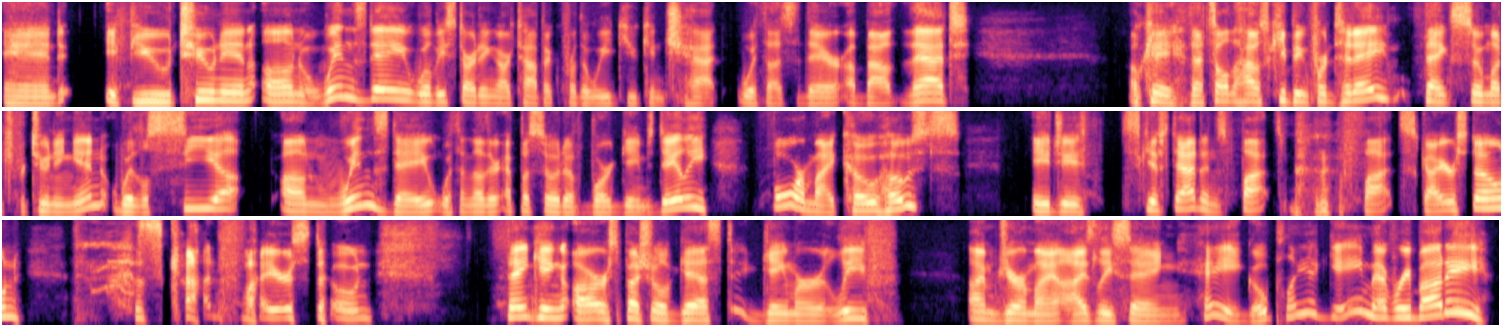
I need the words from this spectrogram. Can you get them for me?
And if you tune in on Wednesday, we'll be starting our topic for the week. You can chat with us there about that. Okay, that's all the housekeeping for today. Thanks so much for tuning in. We'll see you on Wednesday with another episode of Board Games Daily for my co-hosts, AJ Skifstad and Fott, Fott Skyrstone, Scott Firestone. Thanking our special guest, Gamer Leaf. I'm Jeremiah Isley saying, hey, go play a game, everybody.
